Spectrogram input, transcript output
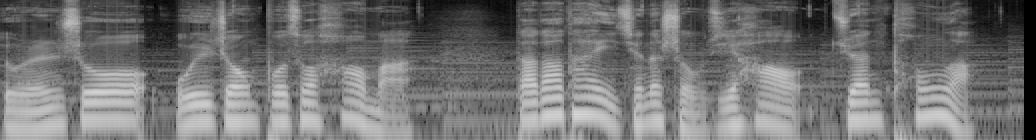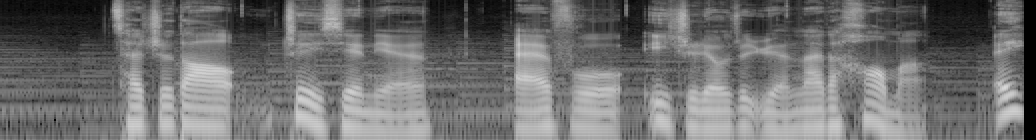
有人说无意中拨错号码，打到他以前的手机号，居然通了。才知道这些年，F 一直留着原来的号码。哎，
